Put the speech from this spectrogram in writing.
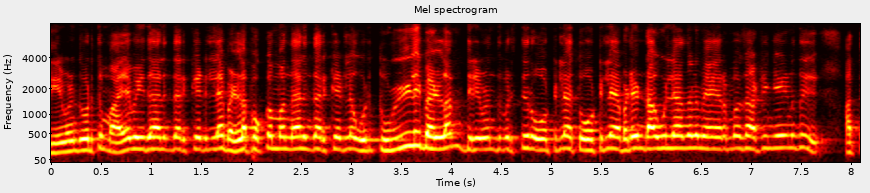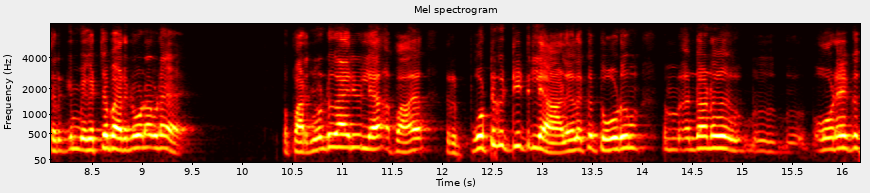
തിരുവനന്തപുരത്ത് മഴ പെയ്താലും തിരക്കേടില്ല വെള്ളപ്പൊക്കം വന്നാലും തിരക്കേടില്ല ഒരു തുള്ളി വെള്ളം തിരുവനന്തപുരത്ത് റോട്ടിലെ തോട്ടിലെ എവിടെ ഉണ്ടാവില്ല എന്നാണ് മേയർമ്മ സാക്ഷ്യം ചെയ്യുന്നത്. അത്രയ്ക്കും മികച്ച ഭരണമാണ് അവിടെ. ഇപ്പൊ പറഞ്ഞുകൊണ്ട് കാര്യമില്ല. അപ്പൊ ആ റിപ്പോർട്ട് കിട്ടിയിട്ടില്ല. ആളുകളൊക്കെ തോടും എന്താണ് ഓടയൊക്കെ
